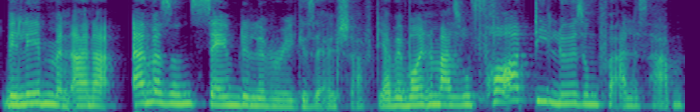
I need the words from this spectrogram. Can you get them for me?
Wir leben in einer Amazon Same Delivery Gesellschaft. Ja, wir wollen immer sofort die Lösung für alles haben.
